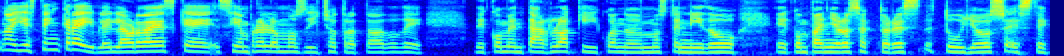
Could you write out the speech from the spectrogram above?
No, y está increíble, y la verdad es que siempre lo hemos dicho, tratado de, de comentarlo aquí cuando hemos tenido eh, compañeros actores tuyos este,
